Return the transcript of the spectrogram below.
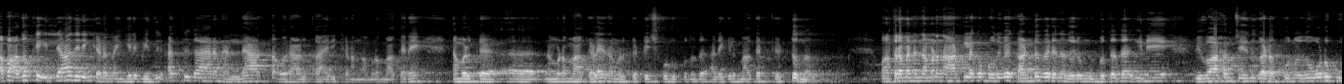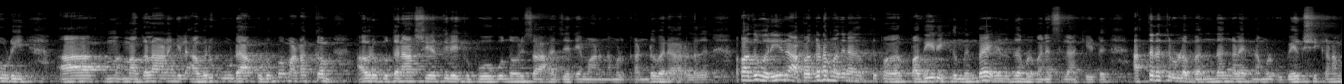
അപ്പോൾ അതൊക്കെ ഇല്ലാതിരിക്കണമെങ്കിൽ വിദഗ്ധകാരനല്ലാത്ത ഒരാൾക്കായിരിക്കണം നമ്മുടെ മകനെ നമ്മൾക്ക് നമ്മുടെ മകളെ നമ്മൾ കെട്ടിച്ചു കൊടുക്കുന്നത് അല്ലെങ്കിൽ മകൻ കെട്ടുന്നത്. മാത്രമല്ല നമ്മുടെ നാട്ടിലൊക്കെ പൊതുവെ കണ്ടുവരുന്നത് ഒരു മുബത്തതിനെ വിവാഹം ചെയ്ത് കിടക്കുന്നതോടുകൂടി ആ മകളാണെങ്കിൽ അവർ കൂടെ ആ കുടുംബമടക്കം ആ ഒരു പുത്തനാശയത്തിലേക്ക് പോകുന്ന ഒരു സാഹചര്യമാണ് നമ്മൾ കണ്ടുവരാറുള്ളത്. അപ്പോൾ അത് വലിയൊരു അപകടം അതിനകത്ത് പതിയിരിക്കുന്നുണ്ട് എന്നത് നമ്മൾ മനസ്സിലാക്കിയിട്ട് അത്തരത്തിലുള്ള ബന്ധങ്ങളെ നമ്മൾ ഉപേക്ഷിക്കണം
